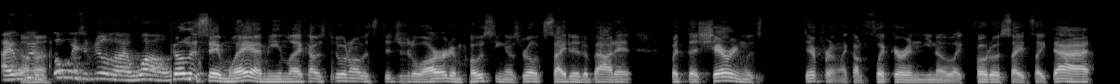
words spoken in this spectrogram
I would uh-huh. always feel like, wow. I feel the same way. I mean, like I was doing all this digital art and posting, I was real excited about it, but the sharing was different, like on Flickr and, you know, like photo sites like that.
